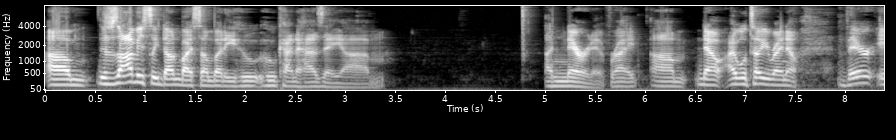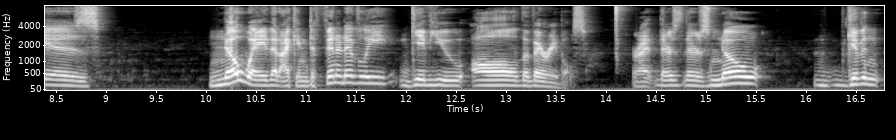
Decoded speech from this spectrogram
Um, this is obviously done by somebody who who kind of has a um, a narrative, right? Um, now, I will tell you right now, there is no way that I can definitively give you all the variables, right? There's there's no given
